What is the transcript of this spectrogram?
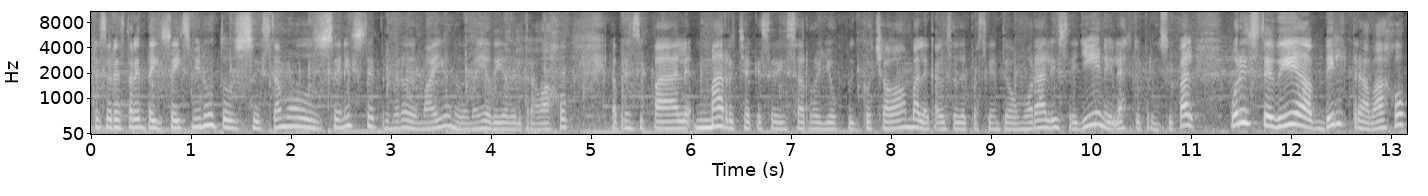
3 horas 36 minutos. Estamos en este primero de mayo, 1 de mayo, Día del Trabajo. La principal marcha que se desarrolló fue en Cochabamba, la cabeza del presidente Evo Morales. Allí, en el acto principal, por este Día del Trabajo,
